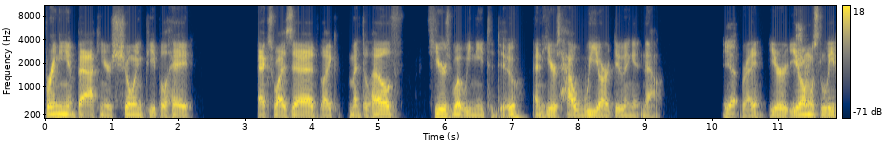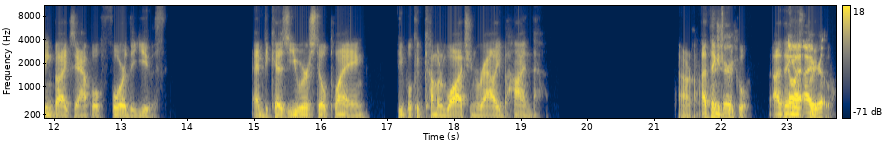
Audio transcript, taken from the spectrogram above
bringing it back and you're showing people, hey, X, Y, Z, like mental health. Here's what we need to do, and here's how we are doing it now. Yeah. Right. You're you're sure. almost leading by example for the youth. And because you were still playing, people could come and watch and rally behind that. I don't know. I think for it's sure. pretty cool. I think no, I, I cool.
